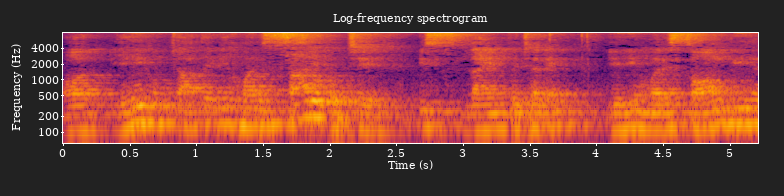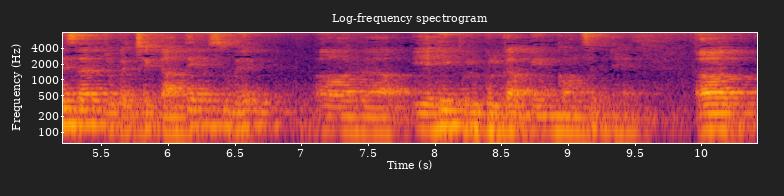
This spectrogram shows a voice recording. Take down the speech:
और यही हम चाहते हैं कि हमारे सारे बच्चे इस लाइन पे चले। यही हमारे सॉन्ग भी है सर जो बच्चे गाते हैं सुबह। और, यही गुरुकुल का मेन कॉन्सेप्ट है। Uh,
